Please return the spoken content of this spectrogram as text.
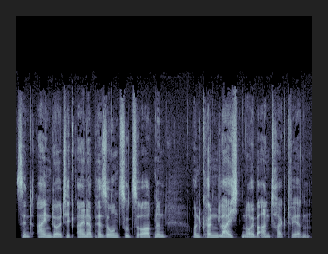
sind eindeutig einer Person zuzuordnen und können leicht neu beantragt werden.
